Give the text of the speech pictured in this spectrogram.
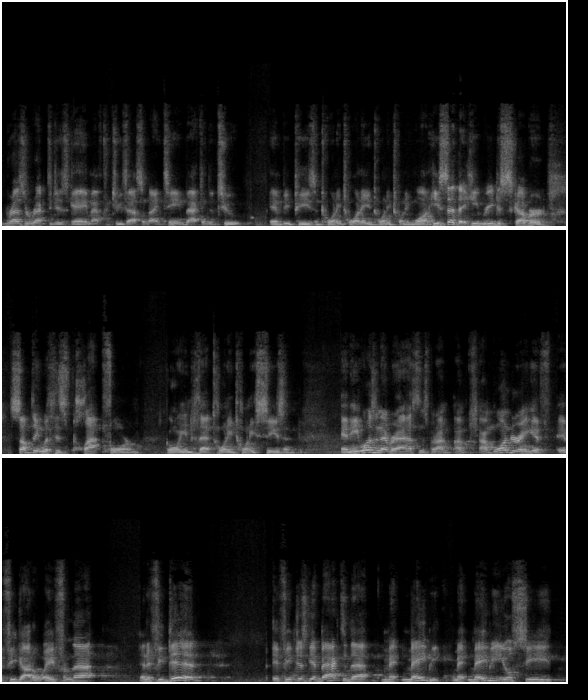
resurrected his game after 2019 back into two MVPs in 2020 and 2021. He said that he rediscovered something with his platform going into that 2020 season. And he wasn't ever asked this, but I'm, I'm, I'm wondering if, if he got away from that. And if he did, if he can just get back to that, maybe, maybe you'll see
